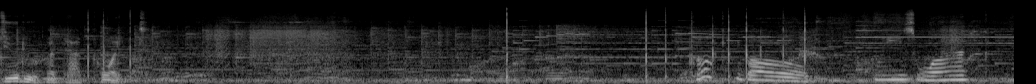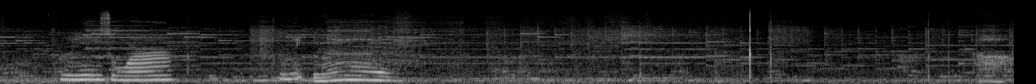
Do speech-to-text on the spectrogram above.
doo-doo at that point. Pokeball! Please work. Please work. No.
